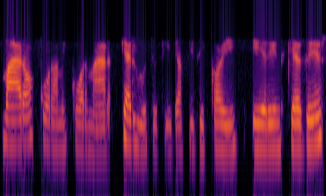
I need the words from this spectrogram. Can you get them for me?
már akkor, amikor már kerültük így a fizikai érintkezést,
